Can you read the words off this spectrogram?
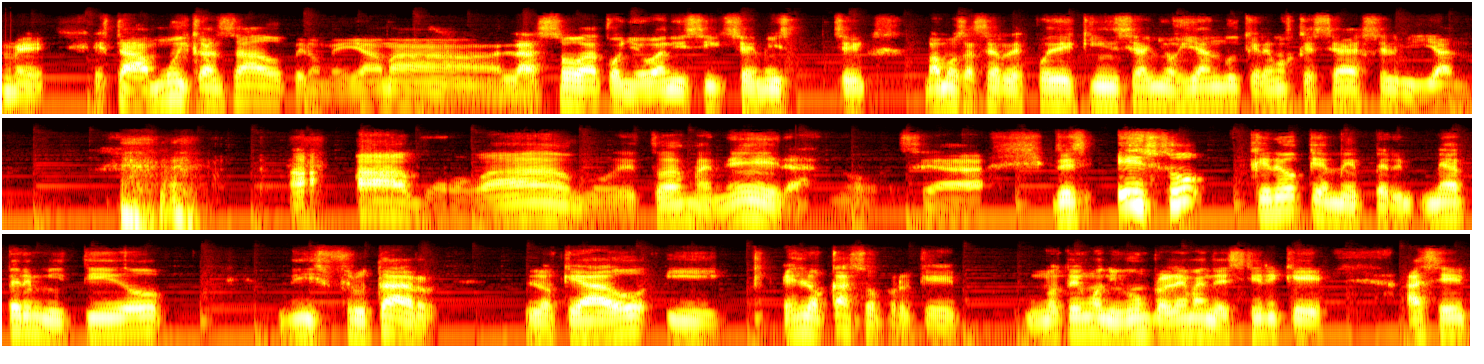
me, estaba muy cansado, pero me llama la SOA con Giovanni Sixia y me dice, vamos a hacer después de 15 años Yango y queremos que seas el villano. vamos, vamos, de todas maneras, ¿no? O sea, entonces eso creo que me, me ha permitido disfrutar lo que hago y es lo caso, porque no tengo ningún problema en decir que hace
